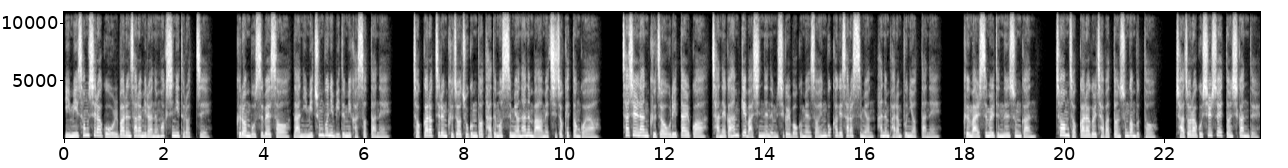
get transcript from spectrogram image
이미 성실하고 올바른 사람이라는 확신이 들었지. 그런 모습에서 난 이미 충분히 믿음이 갔었다네. 젓가락질은 그저 조금 더 다듬었으면 하는 마음에 지적했던 거야. 사실 난 그저 우리 딸과 자네가 함께 맛있는 음식을 먹으면서 행복하게 살았으면 하는 바람뿐이었다네. 그 말씀을 듣는 순간, 처음 젓가락을 잡았던 순간부터 좌절하고 실수했던 시간들,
